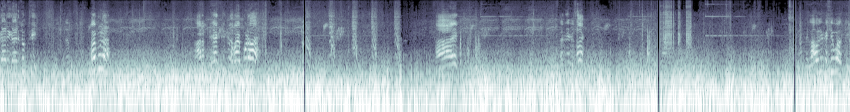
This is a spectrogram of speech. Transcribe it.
गाडी गाडी बाय पुढा. अरे फेक तिकडे बाय पुढा हाय सगळी सरक. ते लावली कशी वळती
